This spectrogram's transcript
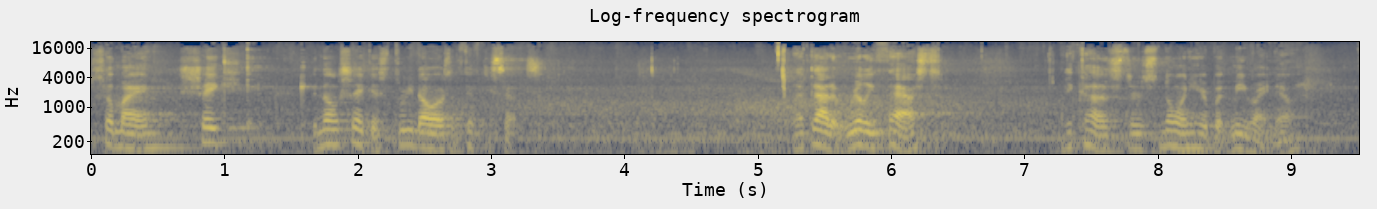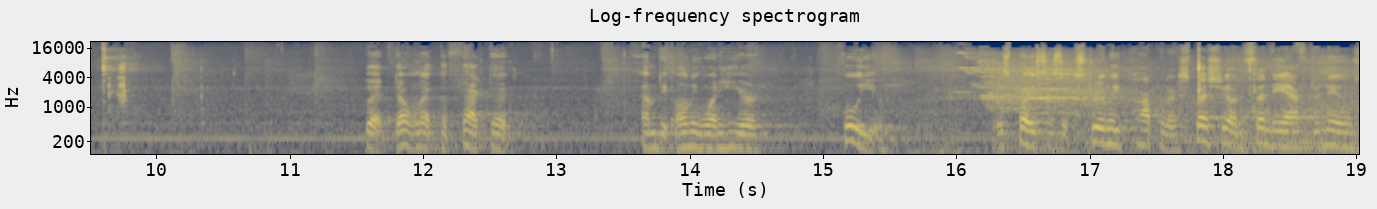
So my shake, the no shake is three dollars and fifty cents. I got it really fast because there's no one here but me right now. But don't let the fact that I'm the only one here fool you. This place is extremely popular, especially on Sunday afternoons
